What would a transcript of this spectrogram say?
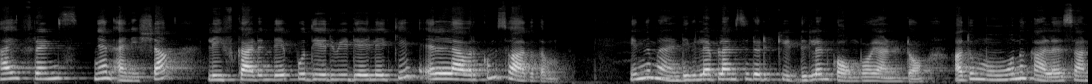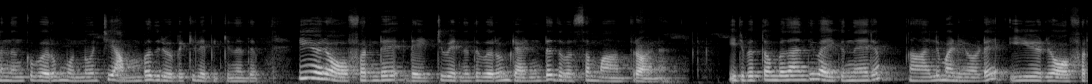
ഹായ് ഫ്രണ്ട്സ് ഞാൻ അനിഷ. ലീഫ് കാർഡിന്റെ പുതിയൊരു വീഡിയോയിലേക്ക് എല്ലാവർക്കും സ്വാഗതം. ഇന്ന് മാൻഡിവില്ല പ്ലാന്റ്സിന്റെ ഒരു കിഡിലൻ കോംബോയാണ് കേട്ടോ അത് മൂന്ന് കളേഴ്സാണ് നിങ്ങൾക്ക് വെറും മുന്നൂറ്റി അമ്പത് രൂപയ്ക്ക് ലഭിക്കുന്നത്. ഈ ഒരു ഓഫറിന്റെ ഡേറ്റ് വരുന്നത് വെറും രണ്ട് ദിവസം മാത്രമാണ്. ഇരുപത്തൊമ്പതാം തീയതി വൈകുന്നേരം നാല് മണിയോടെ ഈ ഒരു ഓഫർ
